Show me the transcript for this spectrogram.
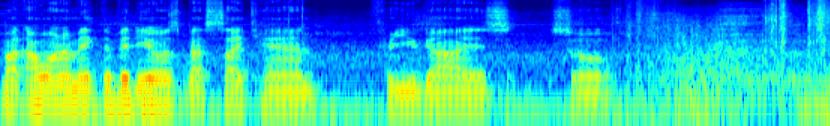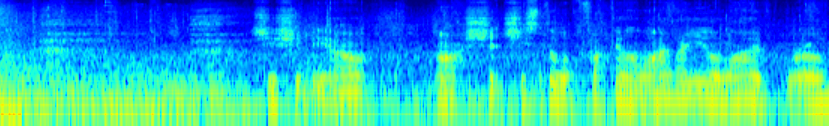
but I want to make the video as best I can for you guys so she should be out. Oh shit, she's still fucking alive? Are you alive, bro?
